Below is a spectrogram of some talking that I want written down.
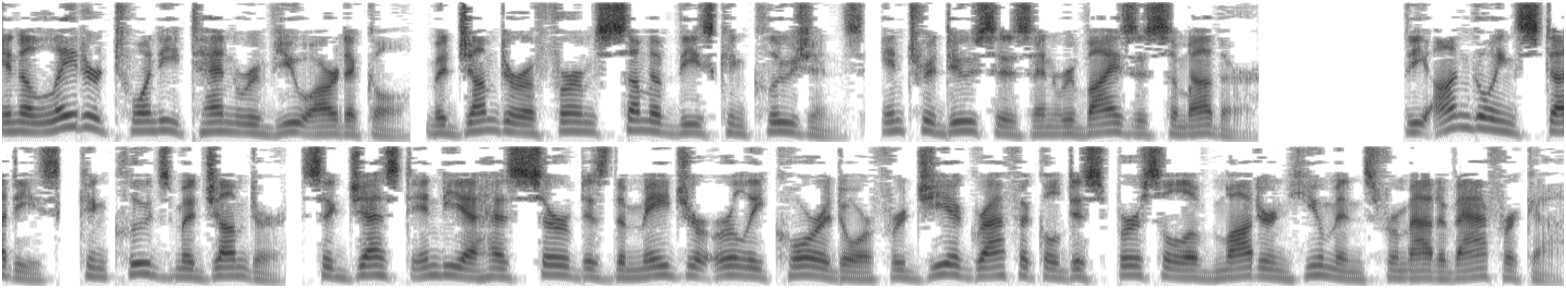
In a later 2010 review article, Majumdar affirms some of these conclusions, introduces and revises some other. The ongoing studies, concludes Majumdar, suggest India has served as the major early corridor for geographical dispersal of modern humans from out of Africa.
